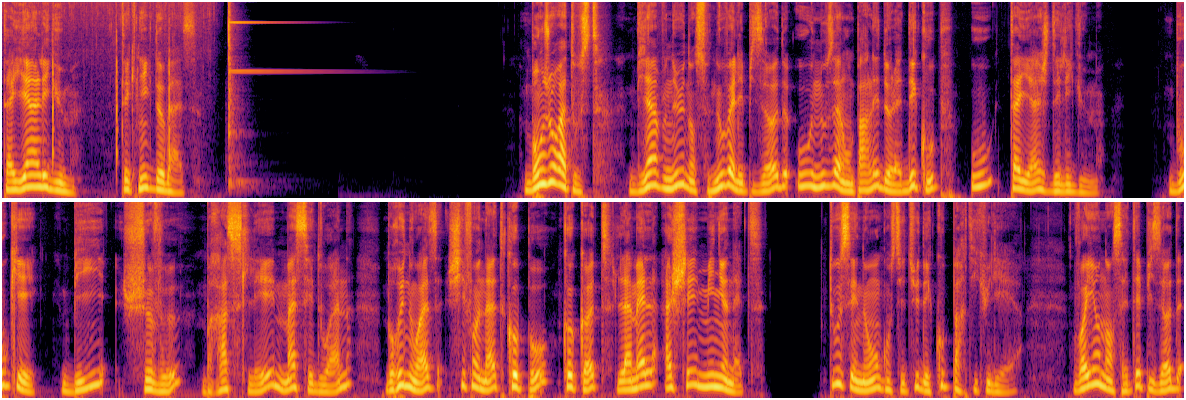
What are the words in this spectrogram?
Tailler un légume, technique de base. Bonjour à tous, bienvenue dans ce nouvel épisode où nous allons parler de la découpe ou taillage des légumes. Bouquet, billes, cheveux, bracelets, macédoine, brunoise, chiffonnade, copeaux, cocotte, lamelles, hachées, mignonnettes. Tous ces noms constituent des coupes particulières. Voyons dans cet épisode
